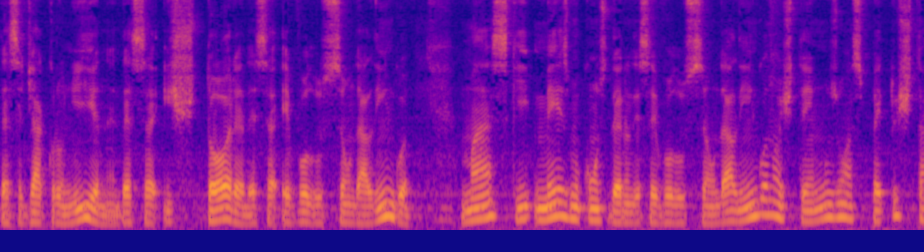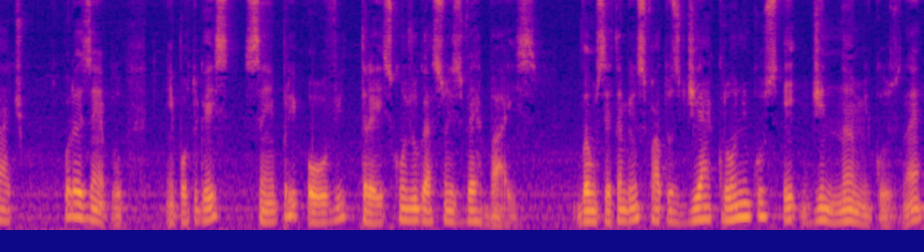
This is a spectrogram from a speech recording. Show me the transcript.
dessa diacronia, né, dessa história, dessa evolução da língua, mas que, mesmo considerando essa evolução da língua, nós temos um aspecto estático. Por exemplo, em português, sempre houve três conjugações verbais. Vamos ter também os fatos diacrônicos e dinâmicos, né?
